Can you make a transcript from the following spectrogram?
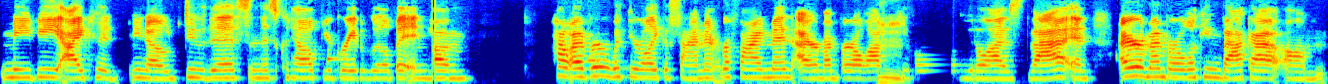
Maybe I could, you know, do this and this could help your grade a little bit. And um, however, with your like assignment refinement, I remember a lot Mm. of people utilized that. And I remember looking back at um,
